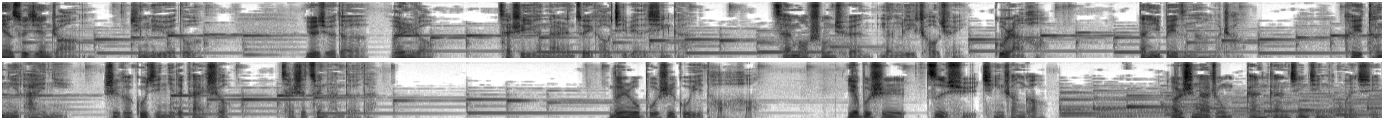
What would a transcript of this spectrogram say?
年岁渐长，经历越多，越觉得温柔才是一个男人最高级别的性感。才貌双全，能力超群固然好，但一辈子那么长，可以疼你爱你，时刻顾及你的感受，才是最难得的。温柔不是故意讨好，也不是自诩情商高，而是那种干干净净的关心，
